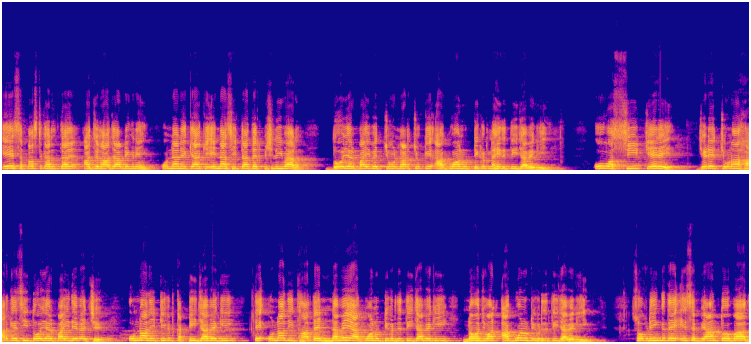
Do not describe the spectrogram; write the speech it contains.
ਇਹ ਸਪਸ਼ਟ ਕਰ ਦਿੱਤਾ ਹੈ, ਅੱਜ ਰਾਜਾ ਵੜਿੰਗ ਨੇ, ਉਹਨਾਂ ਨੇ ਕਿਹਾ ਕਿ ਇਹਨਾਂ ਸੀਟਾਂ ਤੇ ਪਿਛਲੀ ਵਾਰ 2022 ਵਿੱਚ ਚੋਣ ਲੜ ਚੁੱਕੇ ਆਗੂਆਂ ਨੂੰ ਟਿਕਟ ਨਹੀਂ ਦਿੱਤੀ ਜਾਵੇਗੀ। ਉਹ 80 ਚਿਹਰੇ ਜਿਹੜੇ ਚੋਣਾਂ ਹਾਰ ਗਏ ਸੀ 2022 ਦੇ ਵਿੱਚ, ਉਹਨਾਂ ਦੀ ਟਿਕਟ ਕੱਟੀ ਜਾਵੇਗੀ ਤੇ ਉਹਨਾਂ ਦੀ ਥਾਂ ਤੇ ਨਵੇਂ ਆਗੂਆਂ ਨੂੰ ਟਿਕਟ ਦਿੱਤੀ ਜਾਵੇਗੀ, ਨੌਜਵਾਨ ਆਗੂਆਂ ਨੂੰ ਟਿਕਟ ਦਿੱਤੀ ਜਾਵੇਗੀ। ਸੋ ਵੜਿੰਗ ਦੇ ਇਸ ਬਿਆਨ ਤੋਂ ਬਾਅਦ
